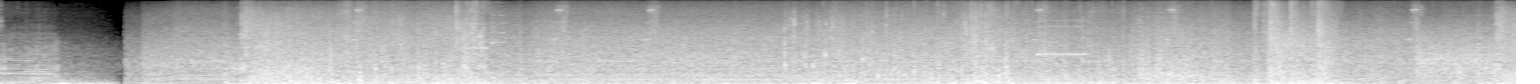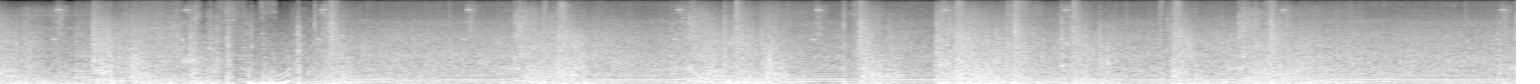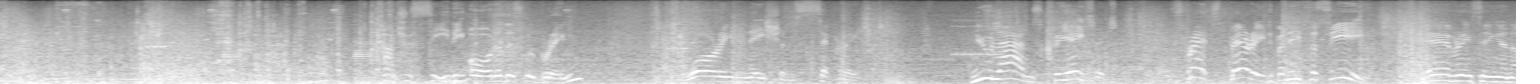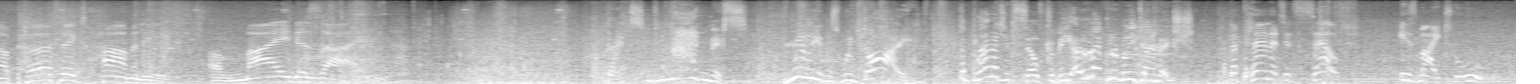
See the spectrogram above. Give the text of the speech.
Will bring? Warring nations separated. New lands created. Threats buried beneath the sea. Everything in a perfect harmony of my design. That's madness! Millions will die! The planet itself could be irreparably damaged! The planet itself is my tool.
